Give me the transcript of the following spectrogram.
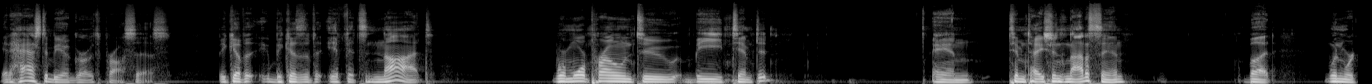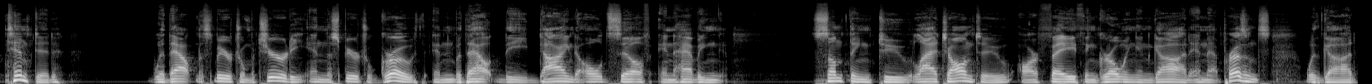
It has to be a growth process because because if, if it's not, we're more prone to be tempted and temptation's not a sin, but when we're tempted without the spiritual maturity and the spiritual growth and without the dying to old self and having something to latch onto our faith and growing in God and that presence with God,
